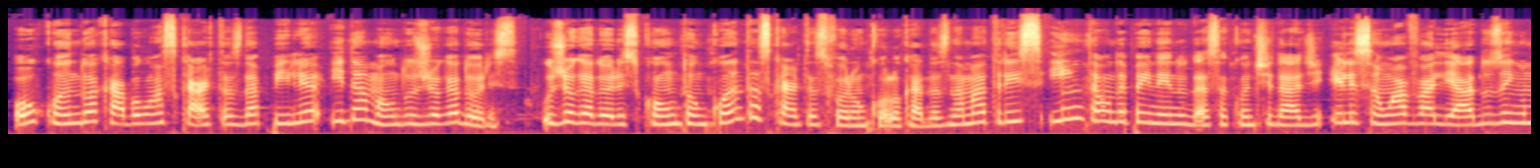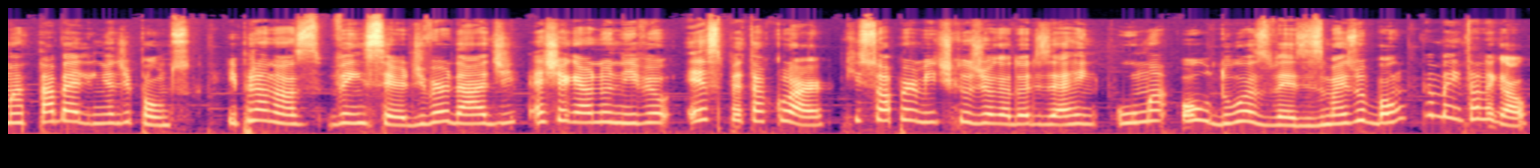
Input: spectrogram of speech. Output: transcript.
ou quando acabam as cartas da pilha e da mão dos jogadores. Os jogadores contam quantas cartas foram colocadas na matriz e então, dependendo dessa quantidade, eles são avaliados em uma tabelinha de pontos. E para nós vencer de verdade é chegar no nível espetacular, que só permite que os jogadores errem uma ou duas vezes, mas o bom também tá legal.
